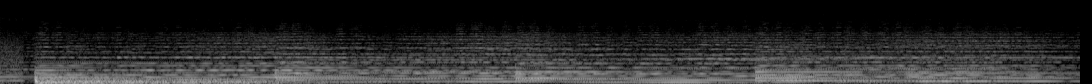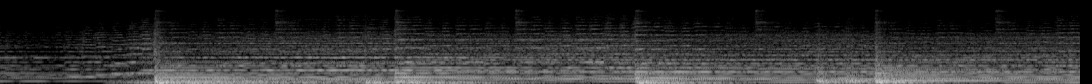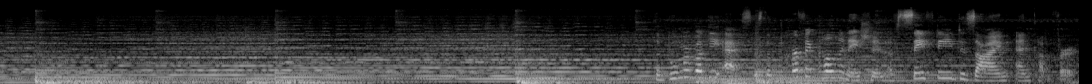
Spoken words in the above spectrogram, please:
Buggy X is the perfect culmination of safety, design, and comfort.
